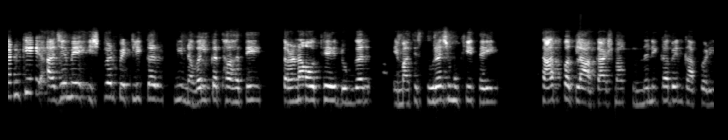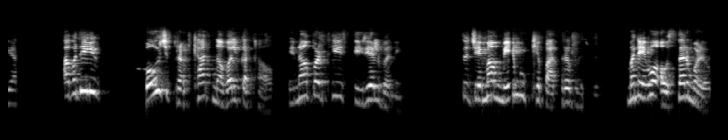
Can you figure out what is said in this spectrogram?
કારણ કે આજે મેં ઈશ્વર પેટલીકરની નવલકથા હતી તરણાઓથે ડુંગર, એમાંથી સૂરજમુખી થઈ, સાત પગલા આકાશમાં કુંદનિકાબેન કાપડિયા. આ બધી બહુ જ પ્રખ્યાત નવલકથાઓ. એના પરથી સિરિયલ બની. તો જેમાં મેં મુખ્ય પાત્ર ભજવ્યું. મને એવો અવસર મળ્યો.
